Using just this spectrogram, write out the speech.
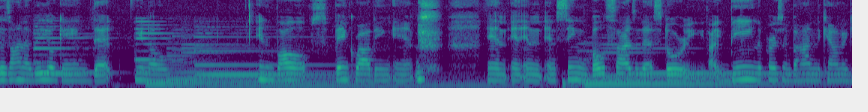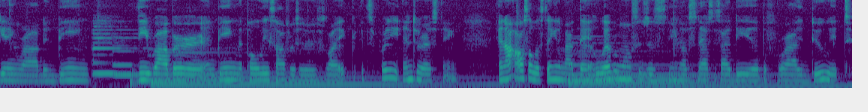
design a video game that you know involves bank robbing and and, and, and, and seeing both sides of that story like being the person behind the counter getting robbed and being the robber and being the police officers like it's pretty interesting and I also was thinking about that. Whoever wants to just, you know, snatch this idea before I do it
